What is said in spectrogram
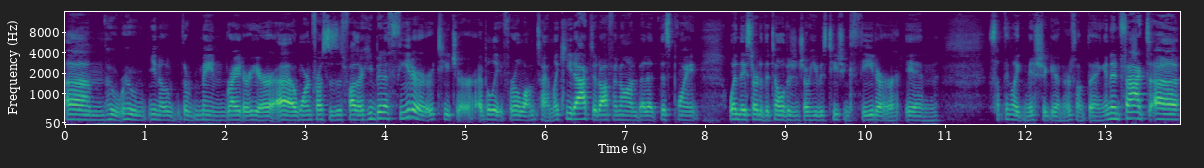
um, who who you know the main writer here. Uh, warren frost is his father. He'd been a theater teacher i believe for a long time. Like he'd acted off and on but at this point when they started the television show he was teaching theater in something like Michigan or something. And in fact, uh,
